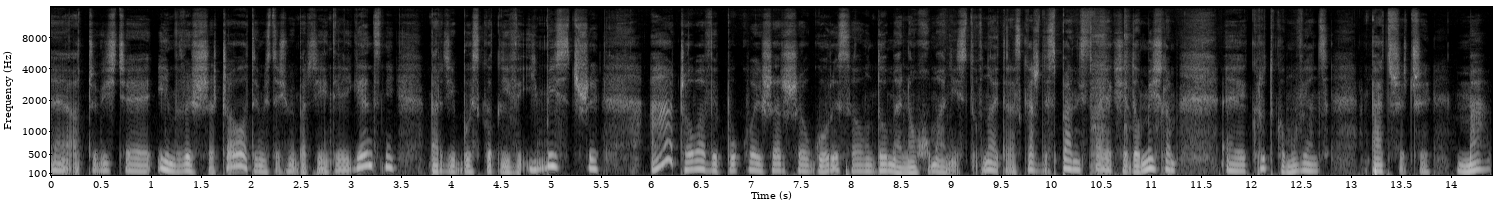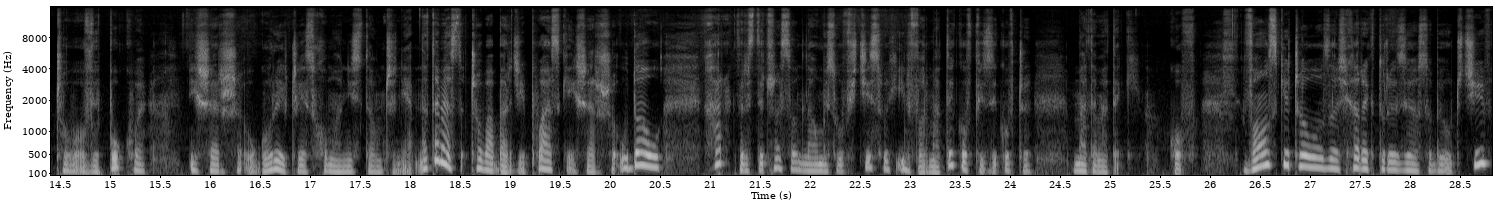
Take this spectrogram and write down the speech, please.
E, oczywiście im wyższe czoło, tym jesteśmy bardziej inteligentni, bardziej błyskotliwi i bystrzy, a czoła wypukłe i szersze u góry są domeną humanistów. No i teraz każdy z Państwa, jak się domyślam, krótko mówiąc, patrzy, czy ma czoło wypukłe, i szersze u góry, czy jest humanistą, czy nie. Natomiast czoła bardziej płaskie i szersze u dołu charakterystyczne są dla umysłów ścisłych, informatyków, fizyków czy matematyków. Wąskie czoło zaś charakteryzuje osoby uczciwe,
